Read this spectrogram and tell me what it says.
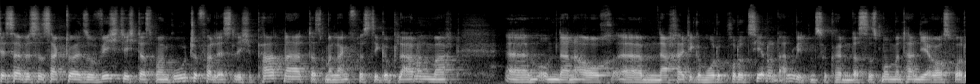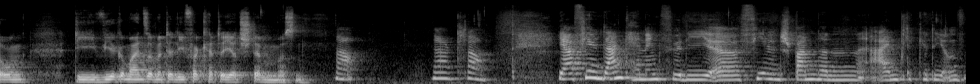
deshalb ist es aktuell so wichtig, dass man gute, verlässliche Partner hat, dass man langfristige Planung macht, ähm, um dann auch ähm, nachhaltige Mode produzieren und anbieten zu können. Das ist momentan die Herausforderung, die wir gemeinsam mit der Lieferkette jetzt stemmen müssen. Ja, ja klar. Ja, vielen Dank, Henning, für die äh, vielen spannenden Einblicke, die, uns,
